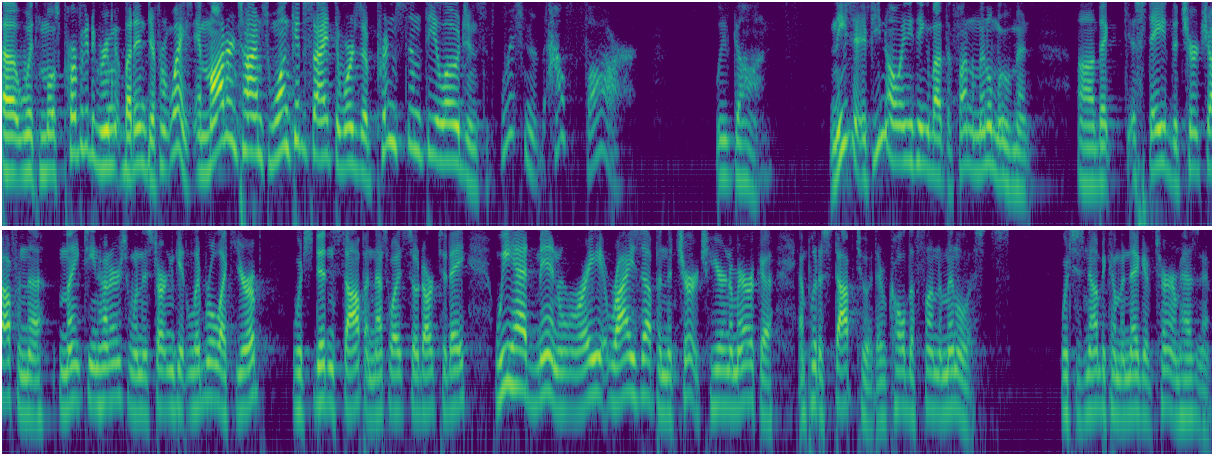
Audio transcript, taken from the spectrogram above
uh, with most perfect agreement, but in different ways. In modern times, one can cite the words of Princeton theologians. Listen to how far we've gone. And these are, if you know anything about the fundamental movement uh, that staved the church off in the 1900s when it's starting to get liberal like Europe, which didn't stop, and that's why it's so dark today. We had men ra- rise up in the church here in America and put a stop to it. They were called the fundamentalists, which has now become a negative term, hasn't it?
